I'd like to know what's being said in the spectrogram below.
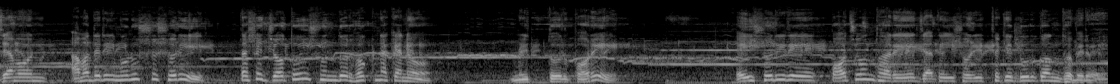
যেমন আমাদের এই মনুষ্য শরীর, তা সে যতই সুন্দর হোক না কেন, মৃত্যুর পরে এই শরীরে পচন ধরে যাতে এই শরীর থেকে দুর্গন্ধ বেরোয়।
